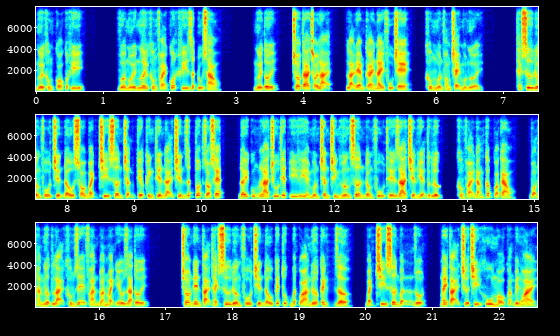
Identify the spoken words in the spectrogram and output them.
người không có cốt khí. Vừa mới ngươi không phải cốt khí rất đủ sao? Ngươi tới, cho ta trói lại lại đem cái này phủ tre không muốn phóng chạy một người. Thạch sư đường phố chiến đấu so bạch chỉ sơn trận kia kinh thiên đại chiến rất tốt do xét, đây cũng là chu thiết y y muốn chân chính hướng sơn đồng phủ thế gia triển hiện thực lực, không phải đẳng cấp quá cao, bọn hắn ngược lại không dễ phán đoán mạnh yếu ra tới cho nên tại thạch sư đường phố chiến đấu kết thúc bất quá nửa canh giờ, bạch chỉ sơn bận rộn, ngay tại chữa trị khu mỏ quặng bên ngoài,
